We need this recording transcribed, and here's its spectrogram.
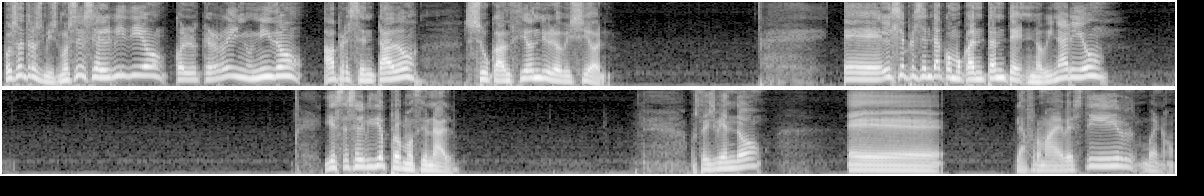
Vosotros mismos, es el vídeo con el que Reino Unido ha presentado su canción de Eurovisión. Eh, él se presenta como cantante no binario. Y este es el vídeo promocional. estáis viendo eh, la forma de vestir, bueno,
